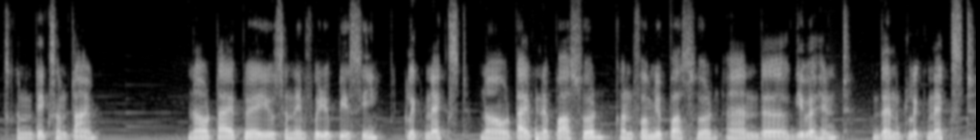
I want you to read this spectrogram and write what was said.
It's gonna take some time now type a username for your pc click next. Now type in a password. Confirm your password and uh, give a hint. Then click next.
